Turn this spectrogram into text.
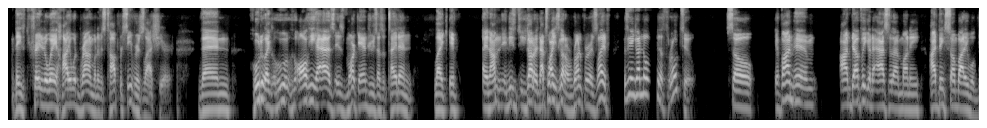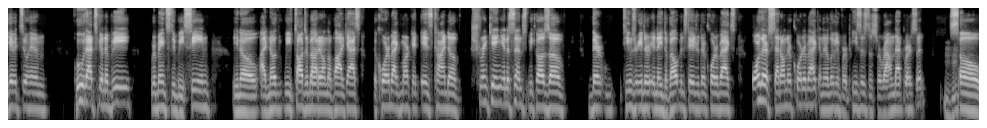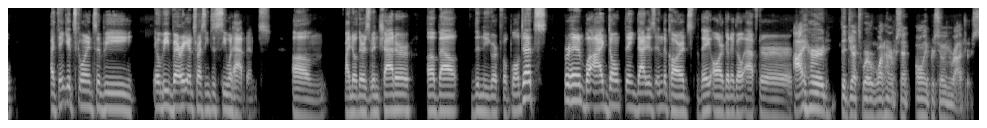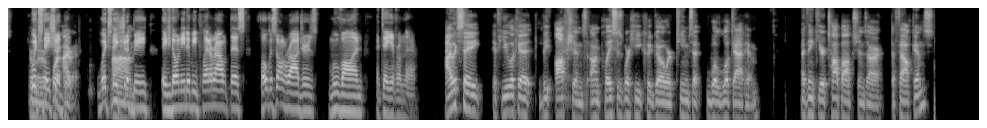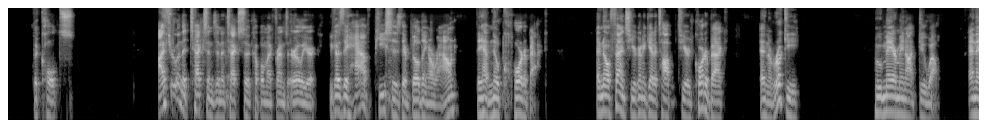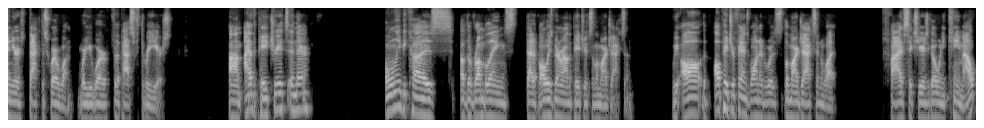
they traded away Hollywood Brown, one of his top receivers last year. Then who do like who all he has is Mark Andrews as a tight end. Like if and I'm and he's he got to that's why he's got to run for his life because he ain't got no to throw to. So if I'm him, I'm definitely gonna ask for that money. I think somebody will give it to him. Who that's gonna be remains to be seen. You know, I know we've talked about it on the podcast. The quarterback market is kind of shrinking in a sense because of their teams are either in a development stage with their quarterbacks or they're set on their quarterback and they're looking for pieces to surround that person. Mm-hmm. So I think it's going to be it'll be very interesting to see what happens. Um I know there's been chatter about the New York Football Jets for him, but I don't think that is in the cards. They are going to go after I heard the Jets were 100% only pursuing Rodgers which they should be. Which they um, should be. They don't need to be playing around with this. Focus on Rodgers, move on, and take it from there. I would say if you look at the options on places where he could go or teams that will look at him, I think your top options are the Falcons, the Colts. I threw in the Texans in a text to a couple of my friends earlier because they have pieces they're building around. They have no quarterback and no offense, you're going to get a top tier quarterback and a rookie who may or may not do well. And then you're back to square one where you were for the past three years. Um, I have the Patriots in there only because of the rumblings that have always been around the Patriots and Lamar Jackson. We all the all Patriot fans wanted was Lamar Jackson, what five, six years ago when he came out.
